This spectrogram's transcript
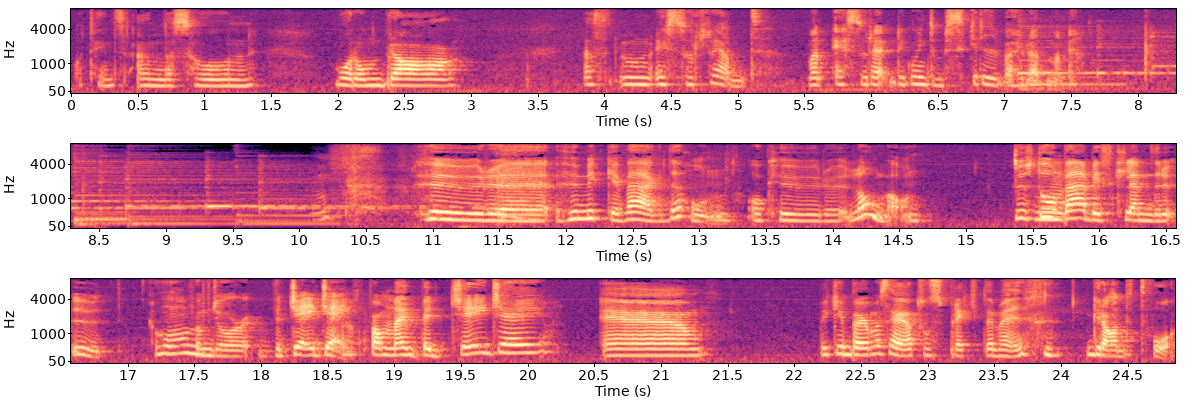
och tänkte andas hon? Mår hon bra? Alltså man är så rädd. Man är så rädd. Det går inte att beskriva hur rädd man är. Hur, eh, hur mycket vägde hon och hur lång var hon? Hur stor bebis klämde du ut Hon from your JJ? From my JJ. Eh, vi kan börja med att säga att hon spräckte mig grad 2.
